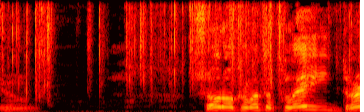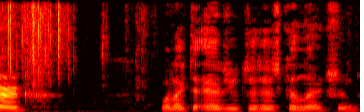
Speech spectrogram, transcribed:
Go. Soto come out to play. Dirk would like to add you to his collection.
